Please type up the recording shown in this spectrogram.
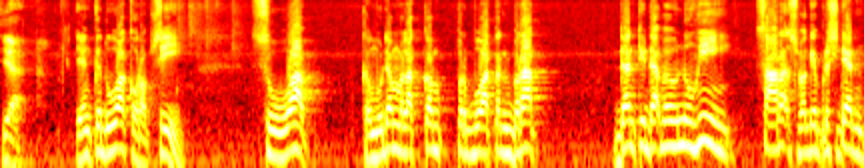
ya, Yang kedua, korupsi. Suap. Kemudian melakukan perbuatan berat dan tidak memenuhi syarat sebagai presiden.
